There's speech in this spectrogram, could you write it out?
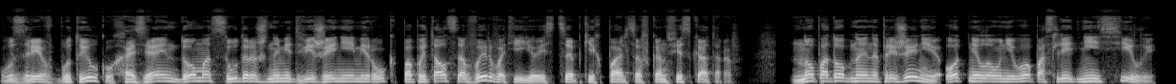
Узрев бутылку, хозяин дома судорожными движениями рук попытался вырвать ее из цепких пальцев конфискаторов. Но подобное напряжение отняло у него последние силы,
